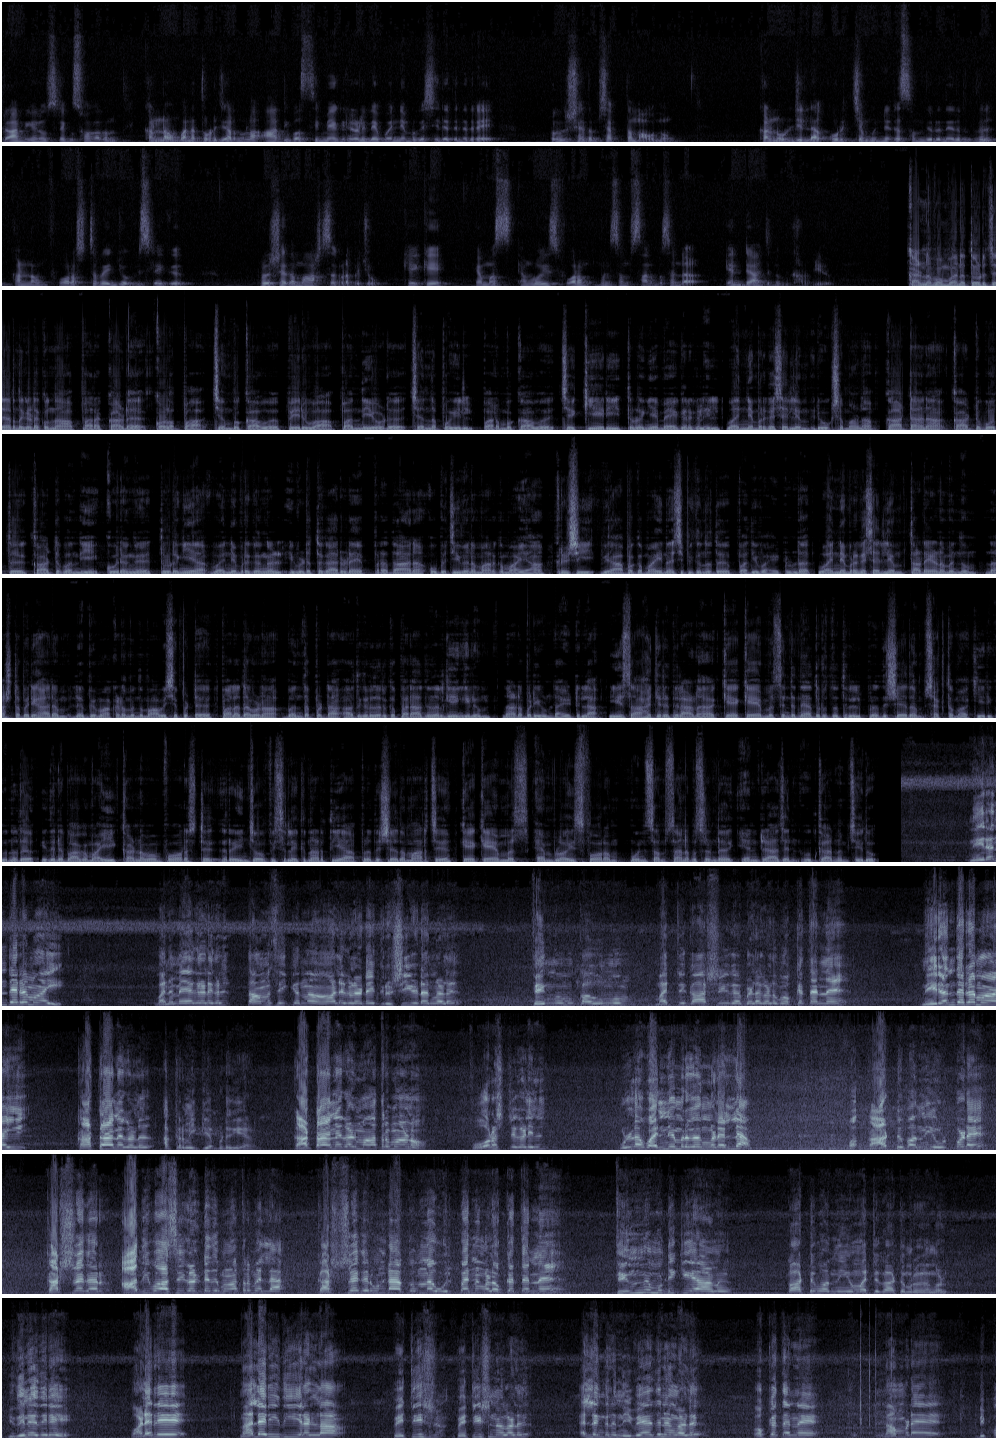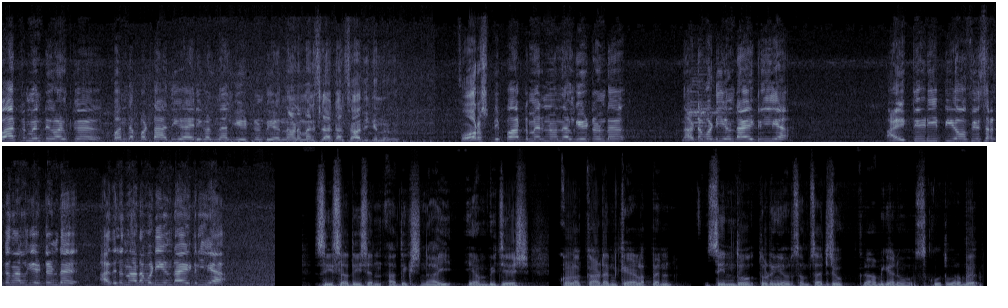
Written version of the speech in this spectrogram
ഗ്രാമിക ന്യൂസിലേക്ക് സ്വാഗതം. കണ്ണവും വനത്തോട് ചേർന്നുള്ള ആദിവാസി മേഖലകളിലെ വന്യമൃഗശല്യത്തിനെതിരെ പ്രതിഷേധം ശക്തമാകുന്നു. കണ്ണൂർ ജില്ലാ കുറിച്ച മുന്നേറ്റ സമിതിയുടെ നേതൃത്വത്തിൽ കണ്ണം ഫോറസ്റ്റ് റേഞ്ച് ഓഫീസിലേക്ക് പ്രതിഷേധ മാർച്ച് സംഘടിപ്പിച്ചു. K K M S employees forum മുൻ സംസ്ഥാന പ്രസിഡന്റ് എൻ രാജൻ ഉദ്ഘാടനം ചെയ്തു. കണ്ണവം വനത്തോട് ചേർന്ന് കിടക്കുന്ന പറക്കാട് കൊളപ്പ ചെമ്പുക്കാവ് പെരുവ പന്നിയോട് ചെന്നപ്പൊയിൽ പറമ്പുക്കാവ് ചെക്കിയേരി തുടങ്ങിയ മേഖലകളിൽ വന്യമൃഗശല്യം രൂക്ഷമാണ്. കാട്ടാന കാട്ടുപോത്ത് കാട്ടുപന്നി കുരങ്ങ് തുടങ്ങിയ വന്യമൃഗങ്ങൾ ഇവിടുത്തുകാരുടെ പ്രധാന ഉപജീവന മാർഗമായ കൃഷി വ്യാപകമായി നശിപ്പിക്കുന്നത് പതിവായിട്ടുണ്ട്. വന്യമൃഗശല്യം തടയണമെന്നും നഷ്ടപരിഹാരം ലഭ്യമാക്കണമെന്നും ആവശ്യപ്പെട്ട് പലതവണ ബന്ധപ്പെട്ട അധികൃതർക്ക് പരാതി നൽകിയെങ്കിലും നടപടിയുണ്ടായിട്ടില്ല ഈ സാഹചര്യത്തിലാണ് കെ കെ എം എസിന്റെ നേതൃത്വത്തിൽ പ്രതിഷേധം ശക്തമാക്കിയിരിക്കുന്നത്. ഇതിന്റെ ഭാഗമായി കണ്ണവം ഫോറസ്റ്റ് റേഞ്ച് ഓഫീസിലേക്ക് നടത്തിയ പ്രതിഷേധ march K K M S employees forum മുൻ സംസ്ഥാന പ്രസിഡന്റ് എൻ രാജൻ ഉദ്ഘാടനം ചെയ്തു. നിരന്തരമായി വനമേഖലകളിൽ താമസിക്കുന്ന ആളുകളുടെ കൃഷിയിടങ്ങൾ തെങ്ങും കവുങ്ങും മറ്റ് കാർഷിക വിളകളും ഒക്കെ തന്നെ നിരന്തരമായി കാട്ടാനകൾ ആക്രമിക്കപ്പെടുകയാണ്. കാട്ടാനകൾ മാത്രമാണോ? ഫോറസ്റ്റുകളിൽ ഉള്ള വന്യമൃഗങ്ങളെല്ലാം കാട്ടുപന്നി ഉൾപ്പെടെ കർഷകർ ആദിവാസികളുടേത് മാത്രമല്ല കർഷകരുണ്ടാക്കുന്ന ഉൽപ്പന്നങ്ങളൊക്കെ തന്നെ തിന്നു മുടിക്കുകയാണ് കാട്ടുപന്നിയും മറ്റു കാട്ടുമൃഗങ്ങളും. ഇതിനെതിരെ വളരെ നല്ല രീതിയിലുള്ള പെറ്റീഷൻ പെറ്റീഷനുകൾ അല്ലെങ്കിൽ നിവേദനങ്ങൾ ഒക്കെ തന്നെ നമ്മുടെ ഡിപ്പാർട്ട്മെന്റുകൾക്ക് ബന്ധപ്പെട്ട അധികാരികൾ നൽകിയിട്ടുണ്ട് എന്നാണ് മനസ്സിലാക്കാൻ സാധിക്കുന്നത്. ഫോറസ്റ്റ് ഡിപ്പാർട്ട്മെന്റിന് നൽകിയിട്ടുണ്ട്. നടപടി ഉണ്ടായിട്ടില്ല. ഐ ടി ഡി പി ഓഫീസർക്ക് നൽകിയിട്ടുണ്ട്. അതിൽ നടപടി ഉണ്ടായിട്ടില്ല. സി സതീശൻ അധ്യക്ഷനായി എം വിജേഷ് കൊളക്കാടൻ കേളപ്പൻ സിന്ധു തുടങ്ങിയവർ സംസാരിച്ചു. ഗ്രാമിക ന്യൂസ് കൂത്തുപറമ്പ്.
